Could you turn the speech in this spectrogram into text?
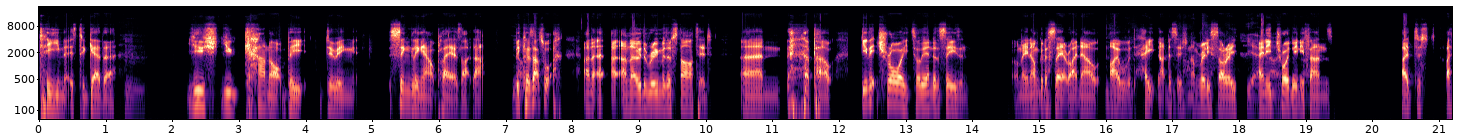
team that is together Hmm. you sh- you cannot be doing singling out players like that No. because that's what and I, I I know the rumors have started um about give it Troy till the end of the season. I mean, I'm going to say it right now. I would hate that decision. No. I'm really sorry. yeah, Any no, Troy Deeney fans, I just I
